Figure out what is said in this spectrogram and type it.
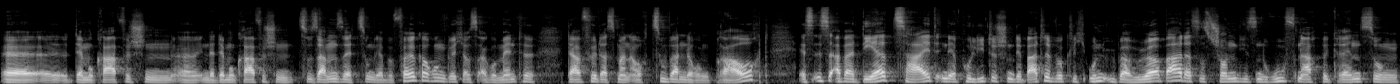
äh, demografischen, äh, in der demografischen Zusammensetzung der Bevölkerung durchaus Argumente dafür, dass man auch Zuwanderung braucht. Es ist aber derzeit in der politischen Debatte wirklich unüberhörbar, dass es schon diesen Ruf nach Begrenzung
